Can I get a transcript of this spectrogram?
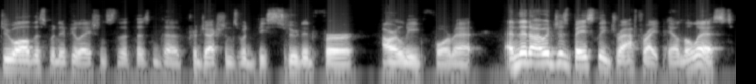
do all this manipulation so that the, the projections would be suited for our league format. And then I would just basically draft right down the list.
